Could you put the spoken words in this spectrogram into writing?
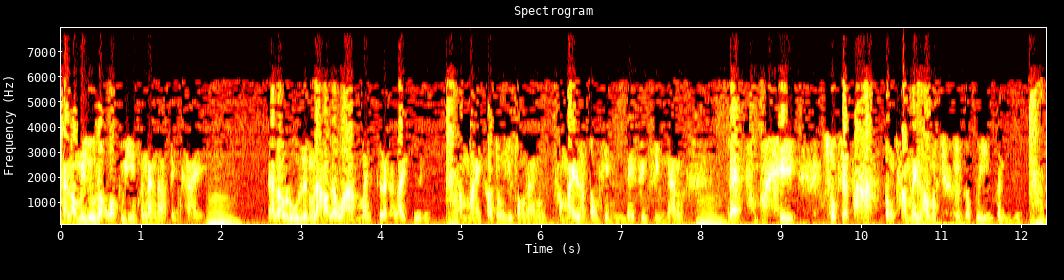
แต่เราไม่รู้หรอกว่าผู้หญิงคนนั้นน่ะเป็นใคร อืมแต่เรารู้เรื่องราวแล้วว่ามันเกิดอะไรขึ้นครับทำไมเขาต้องอยู่ตรงนั้นทำไมเราต้องเห็นในสิ่งสิ่งนั้นอืมและทำไมโชคชะตาต้องทำให้เรามาเจอกับผู้หญิงคนนี้ครับ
